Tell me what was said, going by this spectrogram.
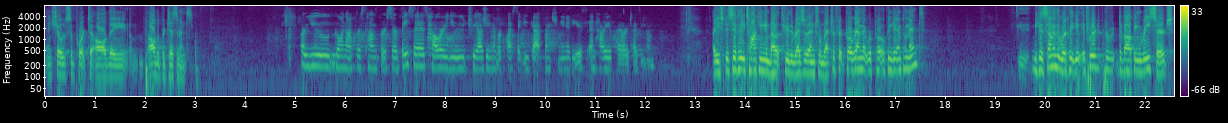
and show support to all the, all the participants. Are you going on a first come, first served basis? How are you triaging the requests that you get from communities and how are you prioritizing them? Are you specifically talking about through the residential retrofit program that we're hoping to implement? Because some of the work, you- if we're developing research,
